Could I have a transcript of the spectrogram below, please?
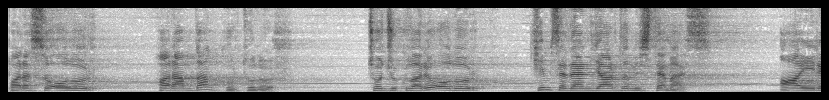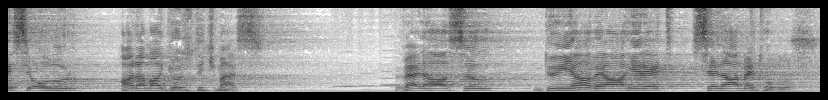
parası olur, haramdan kurtulur. Çocukları olur, kimseden yardım istemez. Ailesi olur, harama göz dikmez. Velhasıl dünya ve ahiret selamet olur.''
